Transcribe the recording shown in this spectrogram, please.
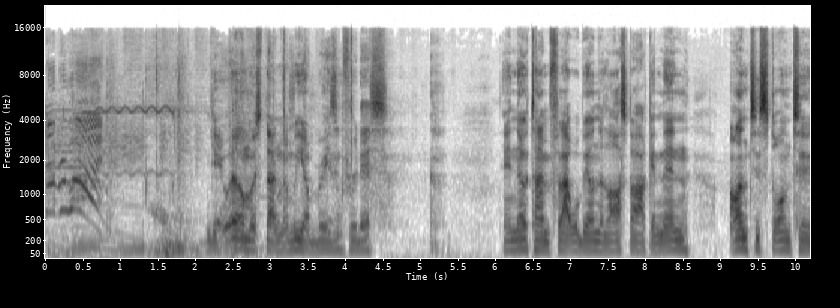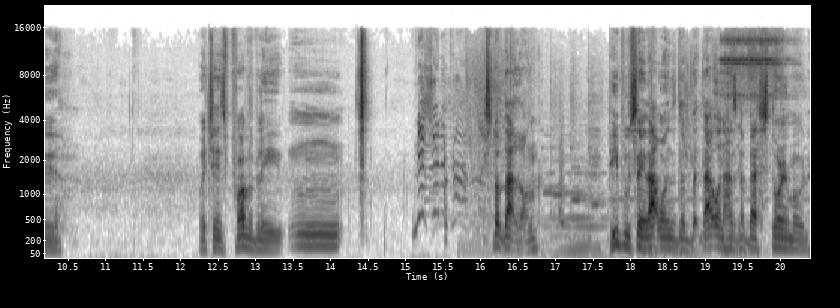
number one? Yeah, we're almost done, man. We are breezing through this. In no time flat, we'll be on the last arc, and then on to Storm 2. Which is probably, mm, it's not that long. People say that one's the that one has the best story mode.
